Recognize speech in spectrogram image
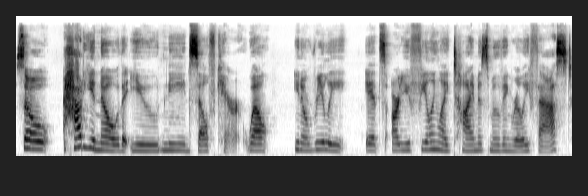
So, how do you know that you need self care? Well, you know, really, it's are you feeling like time is moving really fast,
